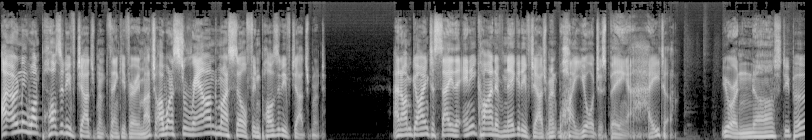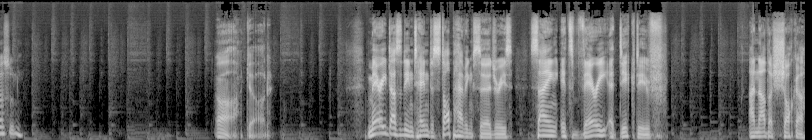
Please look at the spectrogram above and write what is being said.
I only want positive judgment. Thank you very much. I want to surround myself in positive judgment. And I'm going to say that any kind of negative judgment, why, you're just being a hater. You're a nasty person. Oh, God. Mary doesn't intend to stop having surgeries, saying it's very addictive. Another shocker.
